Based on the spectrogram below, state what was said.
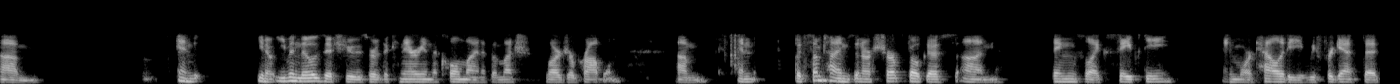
Um, and you know, even those issues are the canary in the coal mine of a much larger problem. Um, and but sometimes in our sharp focus on things like safety and mortality, we forget that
